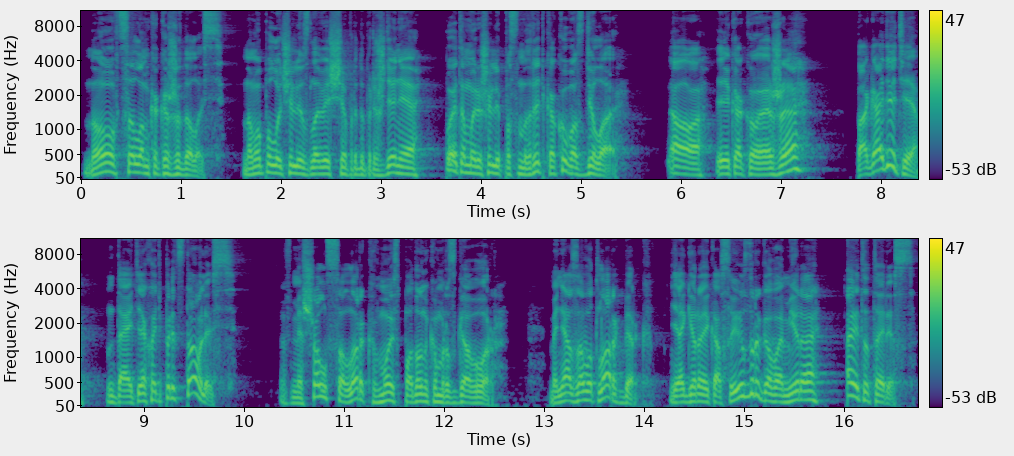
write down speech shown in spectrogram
«Ну, в целом, как ожидалось. Но мы получили зловещее предупреждение, поэтому решили посмотреть, как у вас дела». «О, и какое же?» «Погодите, дайте я хоть представлюсь!» Вмешался Ларк в мой с подонком разговор. «Меня зовут Ларкберг, я герой косы из другого мира, а это Террис.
